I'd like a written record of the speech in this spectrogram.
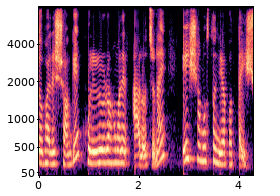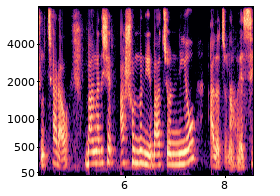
দোভালের সঙ্গে খলিলুর রহমানের আলোচনায় এই সমস্ত নিরাপত্তা ইস্যু ছাড়াও বাংলাদেশের আসন্ন নির্বাচন নিয়েও আলোচনা হয়েছে।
